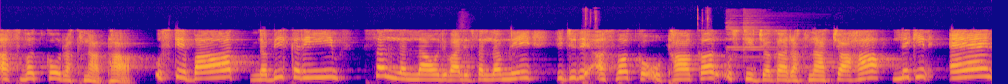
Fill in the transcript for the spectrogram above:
असवद को रखना था। उसके बाद नबी करीम वसल्लम ने हिजर असवद को उठाकर उसकी जगह रखना चाहा, लेकिन एन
